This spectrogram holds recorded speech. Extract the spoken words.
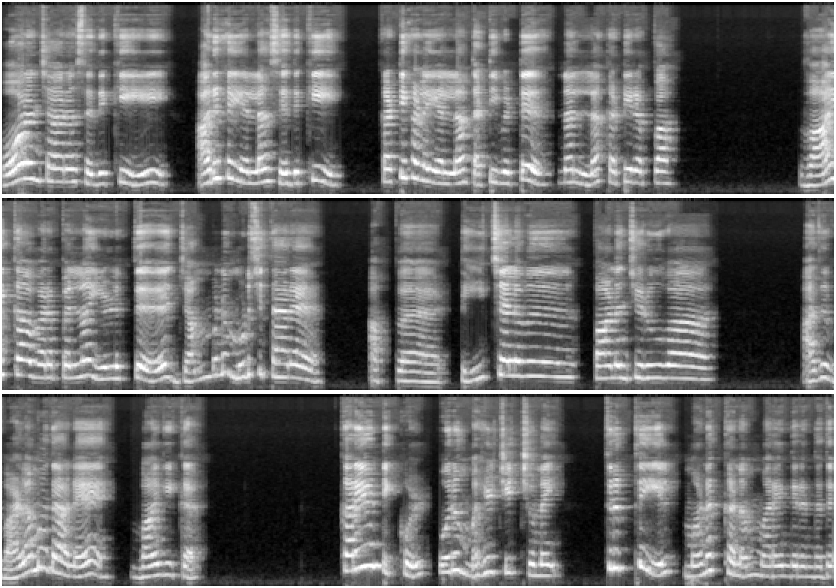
ஓரஞ்சாரம் செதுக்கி அருகையெல்லாம் செதுக்கி கட்டிகளை எல்லாம் தட்டி விட்டு நல்லா கட்டிரப்பா. வாய்க்கா வரப்பெல்லாம் இழுத்து ஜம்முன்னு முடிச்சு தாரேன். அப்ப டீ செலவு பானஞ்சு ரூபா அது வளமதானே? வாங்கிக்க. கரையாண்டிக்குள் ஒரு மகிழ்ச்சி சுனை திருப்தியில் மனக்கணம் மறைந்திருந்தது.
